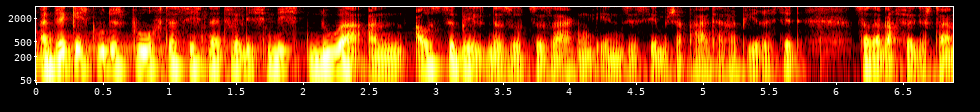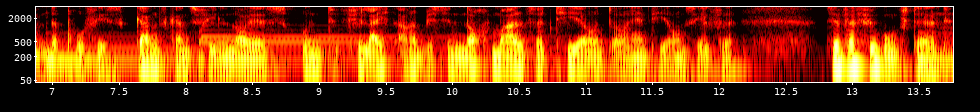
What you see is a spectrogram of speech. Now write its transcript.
Ein wirklich gutes Buch, das sich natürlich nicht nur an Auszubildende sozusagen in systemischer Paartherapie richtet, sondern auch für gestandene Profis ganz, ganz viel Neues und vielleicht auch ein bisschen nochmal Sortier- und Orientierungshilfe zur Verfügung stellt.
